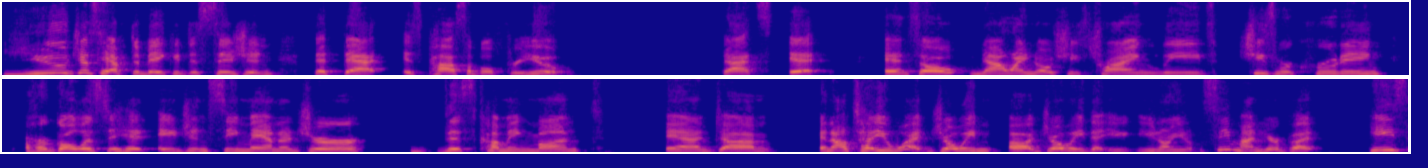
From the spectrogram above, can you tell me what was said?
You just have to make a decision that that is possible for you. That's it. And so now I know she's trying leads. She's recruiting her goal is to hit agency manager this coming month. And um and i'll tell you what joey uh joey that you you know you don't see him on here but he's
